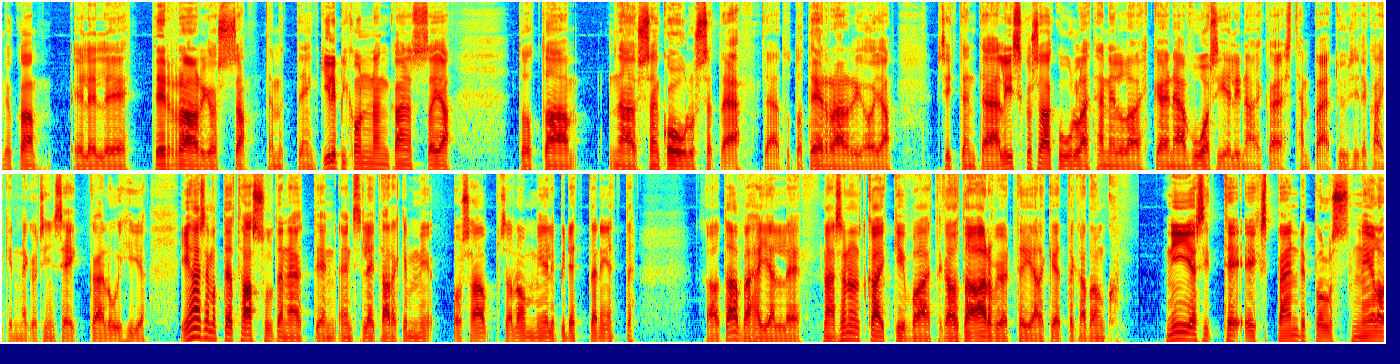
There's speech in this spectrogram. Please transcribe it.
joka elelee terraariossa tämmöteen kilpikonnan kanssa ja tota, nää jossain koulussa tää, tää tota terrario ja sitten tämä Lisko saa kuulla, että hänellä on ehkä enää vuosi elinaikaa ja sitten hän päätyy siitä kaiken näköisiin seikkailuihin. Ja ihan semmoista, että hassulta näytti, en, en sille tarkemmin osaa sanoa mielipidettäni, että katsotaan vähän jälleen. Mä en sanonut kaikkiin vaan, että katsotaan arvioiden jälkeen, että katonko. Niin ja sitten Expandables 4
